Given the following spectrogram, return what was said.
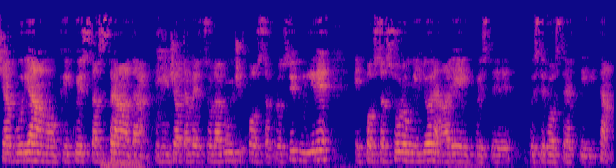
ci auguriamo che questa strada cominciata verso la luce possa proseguire e possa solo migliorare queste, queste vostre attività.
